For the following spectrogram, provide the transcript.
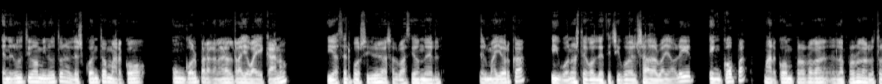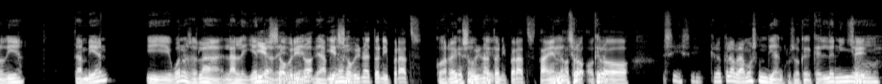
en el último minuto, en el descuento, marcó un gol para ganar al Rayo Vallecano y hacer posible la salvación del, del Mallorca. Y bueno, este gol decisivo del sábado al Valladolid, en Copa, marcó en, prórroga, en la prórroga el otro día también. Y bueno, esa es la, la leyenda Y es, de- sobrino, de, de y es sobrino de Tony Prats. Correcto. es sobrino de Tony Prats. También otro, creo- otro Sí, sí, creo que lo hablamos un día incluso, que, que él de niño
